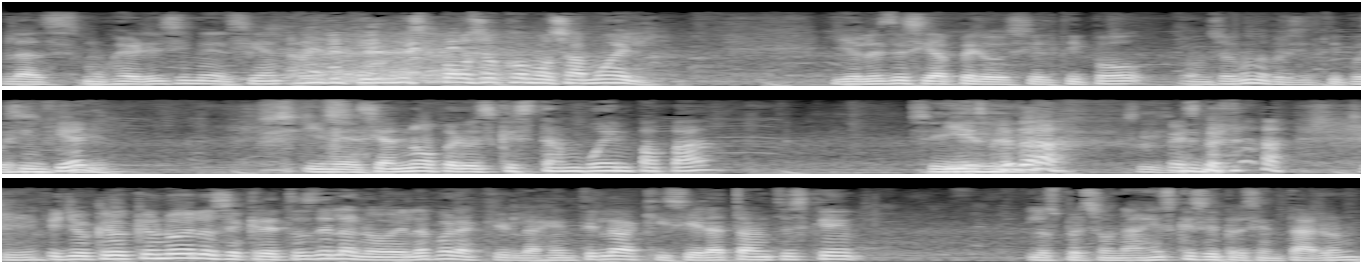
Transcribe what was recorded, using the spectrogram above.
las mujeres y me decían, ay, yo quiero un esposo como Samuel. Y yo les decía, pero si el tipo, un segundo, pero si el tipo es, infiel. Y me decían, no, pero es que es tan buen papá. Sí, Y es verdad, sí, sí. es verdad. Y yo creo que uno de los secretos de la novela para que la gente la quisiera tanto es que los personajes que se presentaron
